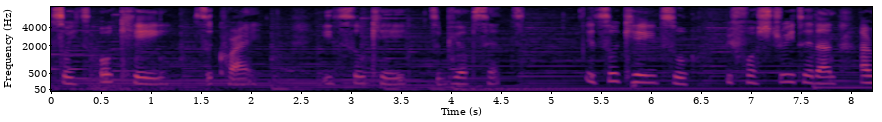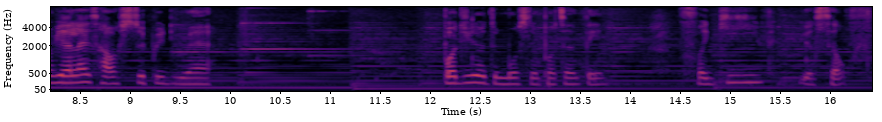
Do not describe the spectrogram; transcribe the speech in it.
So it's okay to cry, it's okay to be upset, it's okay to be frustrated and, and realize how stupid you are. But you know the most important thing forgive yourself.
